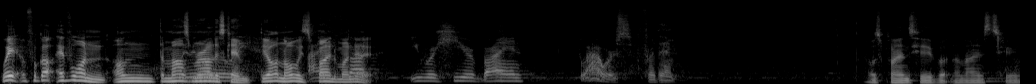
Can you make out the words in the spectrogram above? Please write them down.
Wait, I forgot everyone on the Miles wait, Morales game. They all know it's I Spider Man, thought innit? You were here buying flowers for them. I was planning to, but the line's too.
